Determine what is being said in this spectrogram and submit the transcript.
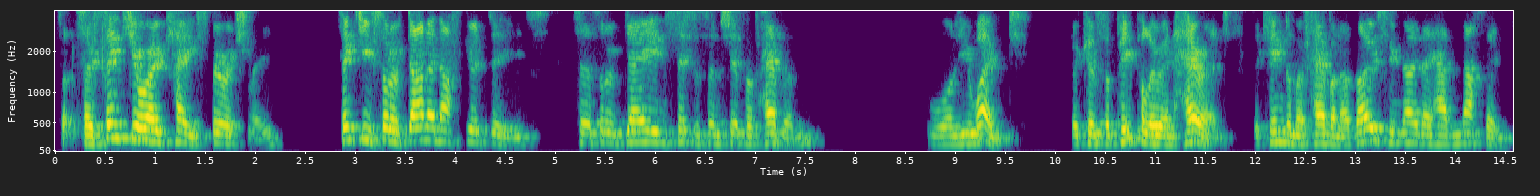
So, so think you're okay spiritually. Think you've sort of done enough good deeds to sort of gain citizenship of heaven, well, you won't, because the people who inherit the kingdom of heaven are those who know they have nothing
